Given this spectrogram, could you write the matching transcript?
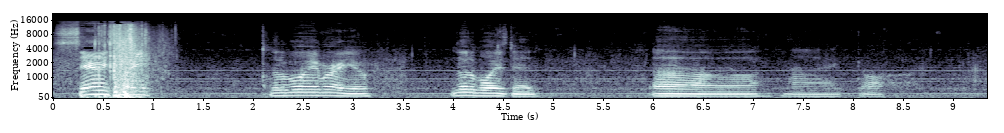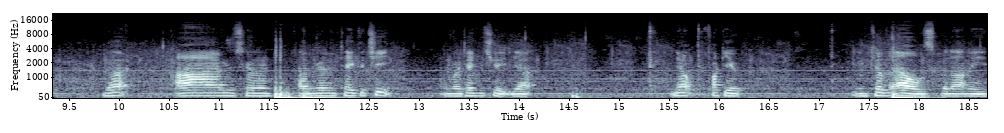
Seriously? Little boy, where are you? Little boy is dead. Oh my god. What? I'm just gonna, I'm gonna take the cheat. I'm gonna take the cheat, yeah. Nope, fuck you. You can kill the elves, but not me.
